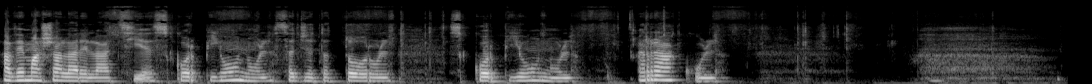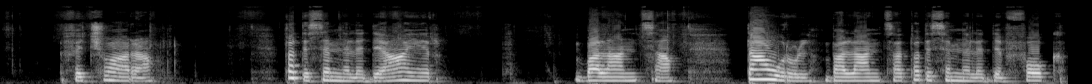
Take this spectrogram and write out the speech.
avem așa la relație scorpionul, săgetătorul, scorpionul, racul, fecioara, toate semnele de aer, balanța, taurul, balanța, toate semnele de foc,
